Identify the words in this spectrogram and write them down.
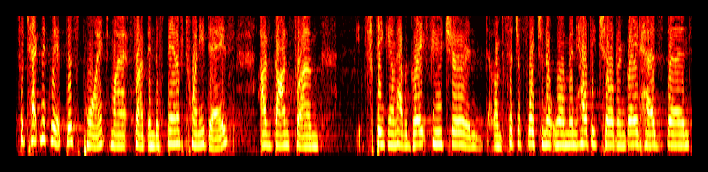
So technically, at this point, my from in the span of 20 days, I've gone from thinking I have a great future and I'm such a fortunate woman, healthy children, great husband,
